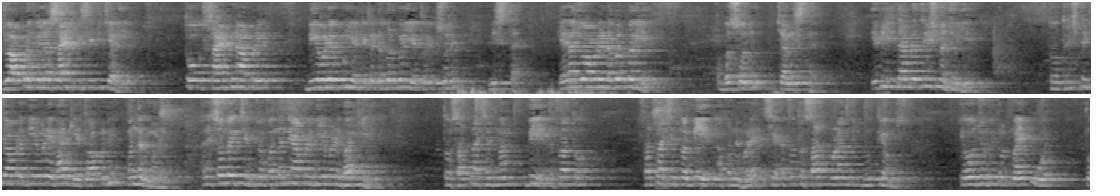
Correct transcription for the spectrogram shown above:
જો આપણે પહેલા સાઠ વિશે વિચારીએ, તો સાઠને આપણે બે વડે ગુણીએ એટલે કે ડબલ કરીએ તો એકસો ને વીસ થાય. એના જો આપણે ડબલ કરીએ બસો ને ચાલીસ થાય. એવી રીતે આપણે ત્રીસને જોઈએ. તો ત્રીસને જો આપણે બે વડે ભાગીએ, તો આપણને પંદર મળે. અને સ્વાભાવિક છે જો પંદરને આપણે બે વડે ભાગીએ, તો સાતના છેદમાં બે અથવા તો સાતના છેદમાં બે આપણને મળે છે, અથવા તો સાત પૂર્ણાંક દૃત્યાંશ એવો જો વિકલ્પમાં આપ્યું હોય, તો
